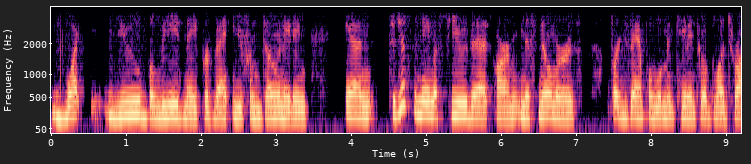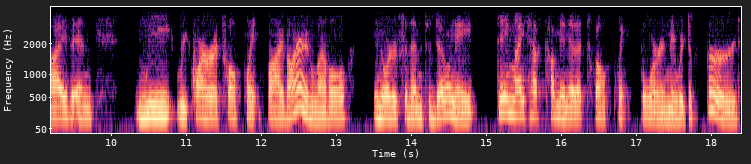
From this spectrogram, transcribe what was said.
what you believe may prevent you from donating. And to just name a few that are misnomers, For example, a woman came into a blood drive and we require a 12.5 iron level in order for them to donate. They might have come in at a 12.4 and they were deferred.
